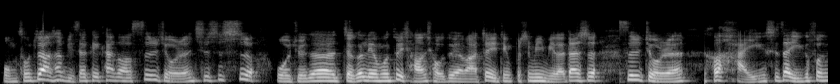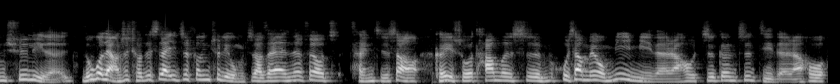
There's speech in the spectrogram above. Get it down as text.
我们从这两场比赛可以看到，四十九人其实是我觉得整个联盟最强球队嘛，这已经不是秘密了。但是四十九人和海鹰是在一个分区里的。如果两支球队是在一支分区里，我们知道在 NFL 层级上可以说他们是互相没有秘密的，然后知根知底的，然后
